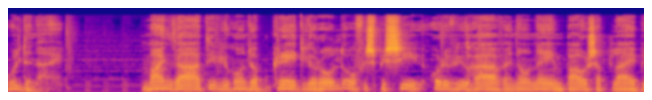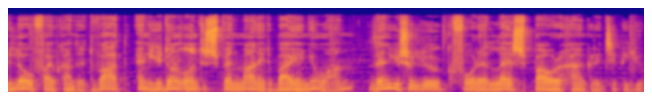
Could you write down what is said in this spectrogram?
wouldn't I? Mind that if you want to upgrade your old Office PC or if you have a no-name power supply below 500 watt and you don't want to spend money to buy a new one, then you should look for a less power-hungry GPU.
